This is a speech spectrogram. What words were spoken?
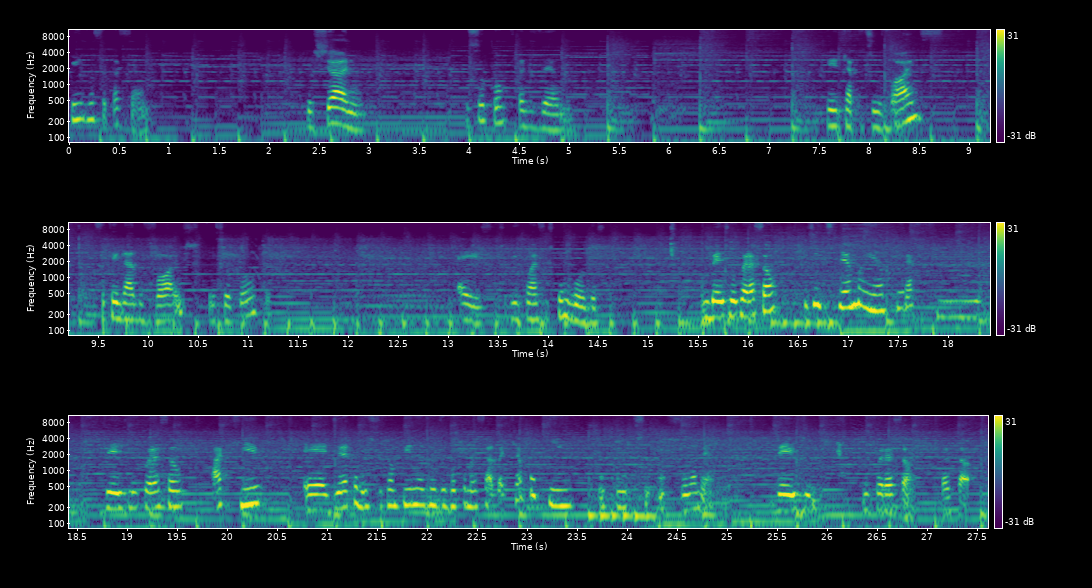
quem você está sendo? Cristiane, o seu corpo está dizendo? Ele está pedindo voz? Você tem dado voz para o seu corpo? É isso. E com essas perguntas. Um beijo no coração. A gente se vê amanhã por aqui beijo no coração aqui, é, diretamente de Campinas, onde eu vou começar daqui a pouquinho o curso O Fundamento. Beijo no coração. Tchau, tchau.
